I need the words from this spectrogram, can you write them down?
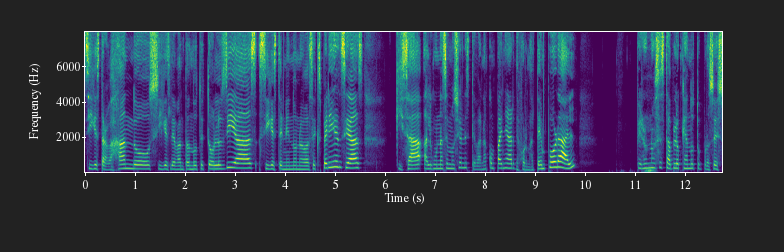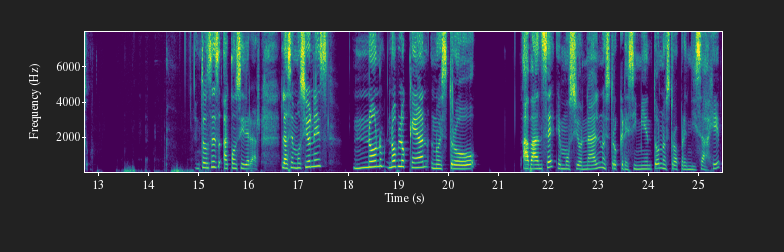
sigues trabajando, sigues levantándote todos los días, sigues teniendo nuevas experiencias, quizá algunas emociones te van a acompañar de forma temporal, pero no se está bloqueando tu proceso. Entonces, a considerar, las emociones no, no bloquean nuestro avance emocional, nuestro crecimiento, nuestro aprendizaje,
